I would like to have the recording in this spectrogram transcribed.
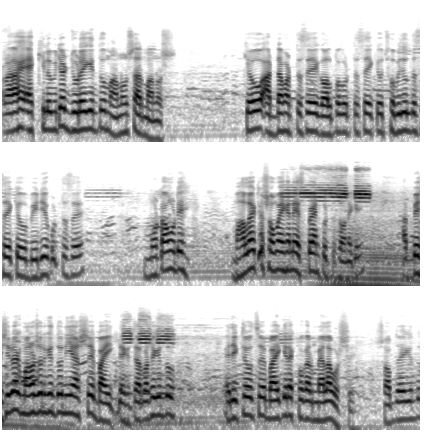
প্রায় এক কিলোমিটার জুড়ে কিন্তু মানুষ আর মানুষ। কেউ আড্ডা মারতেছে, গল্প করতেছে, কেউ ছবি তুলতেছে, কেউ ভিডিও করতেছে। মোটামুটি ভালো একটা সময় এখানে স্পেন্ড করতেছে অনেকেই। আর বেশিরভাগ মানুষজন কিন্তু নিয়ে আসছে বাইক দেখেন চারপাশে কিন্তু এদিকটা হচ্ছে বাইকের এক প্রকার মেলা বসছে সব জায়গায় কিন্তু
